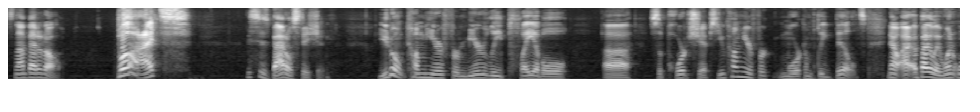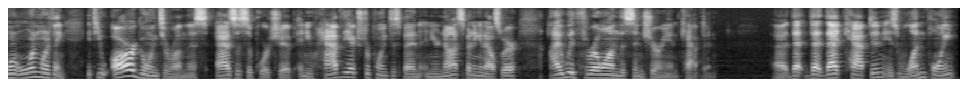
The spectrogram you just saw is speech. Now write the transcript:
It's not bad at all. But this is Battle Station. You don't come here for merely playable uh, support ships. You come here for more complete builds. Now, I, by the way, one, one, one more thing. If you are going to run this as a support ship and you have the extra point to spend and you're not spending it elsewhere, I would throw on the Centurion captain. Uh, that, that, that captain is one point.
